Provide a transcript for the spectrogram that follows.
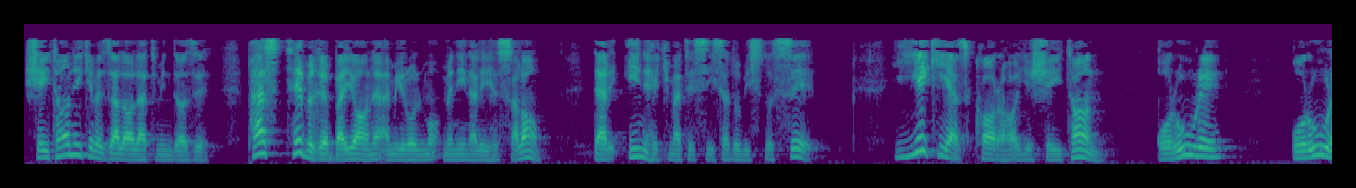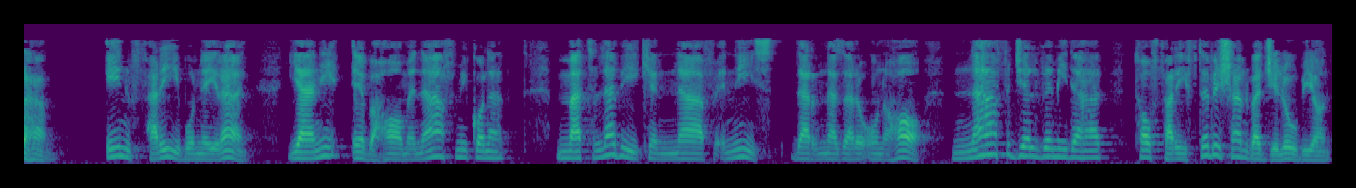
شیطانی که به زلالت میندازه. پس طبق بیان امیرالمؤمنین علیه السلام در این حکمت 323 یکی از کارهای شیطان غرور غرور هم این فریب و نیرنگ یعنی ابهام نف می کند مطلبی که نفع نیست در نظر اونها نفع جلوه می دهد تا فریفته بشن و جلو بیان.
